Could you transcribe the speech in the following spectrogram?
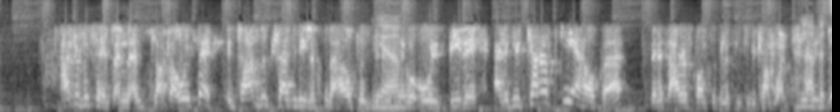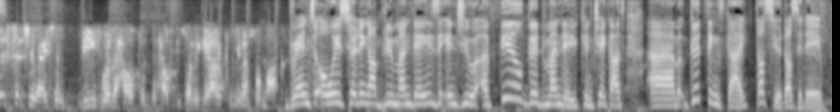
Hundred percent, and and like I always say, in times of tragedy, look for the helpers because Yeah. they will always be there. And if you cannot see a helper, then it's our responsibility to become one. Love and in it. this situation, these were the helpers that helped each other get out of National Park. Brent always turning our Blue Mondays into a feel good Monday. You can check out um, goodthingsguy.co.za.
